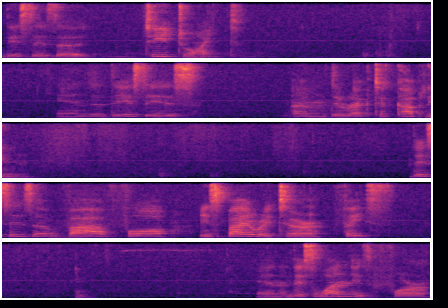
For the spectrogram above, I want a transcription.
This is a T joint. And this is um, direct coupling. This is a valve for inspirator face. And this one is for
